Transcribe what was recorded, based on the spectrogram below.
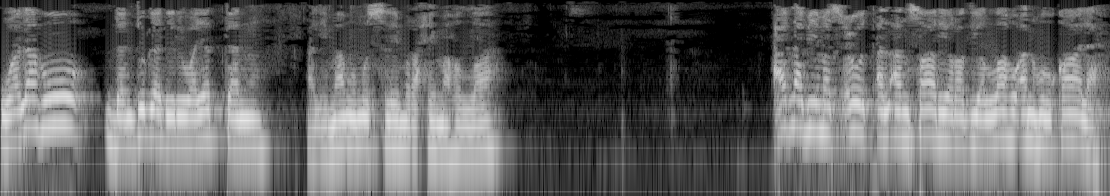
Walahu dan juga diriwayatkan Al-Imam Muslim rahimahullah An Nabi Mas'ud Al-Ansari radhiyallahu anhu qala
